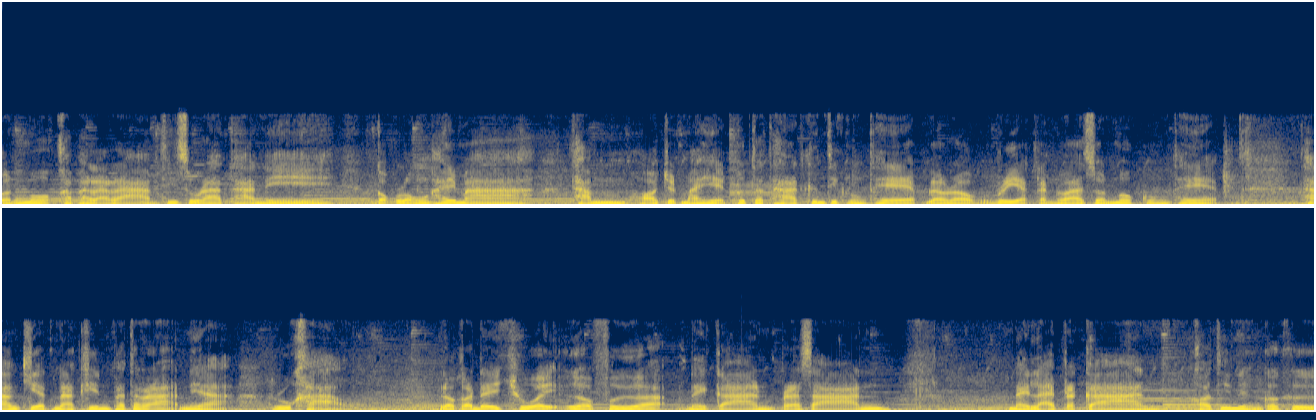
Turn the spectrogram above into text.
สวนโมกขพารารามที่สุราษฎร์ธานี ตกลงให้มาทำหอจุดหมายเหตุพุทธทาสขึ้นที่กรุงเทพ แล้วเราเรียกกันว่าสวนโมกกรุงเทพ ทางเกียรตินาคินพัทระเนี่ยรู้ข่าว แล้วก็ได้ช่วยเอื้อเฟื้อในการประสานในหลายประการ ข้อที่หนึ่งก็คือ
